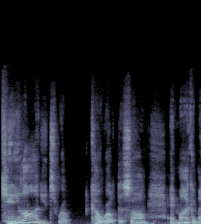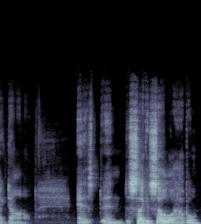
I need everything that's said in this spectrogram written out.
Kenny Loggins wrote, co-wrote the song, and Michael McDonald. And, and the second solo album,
